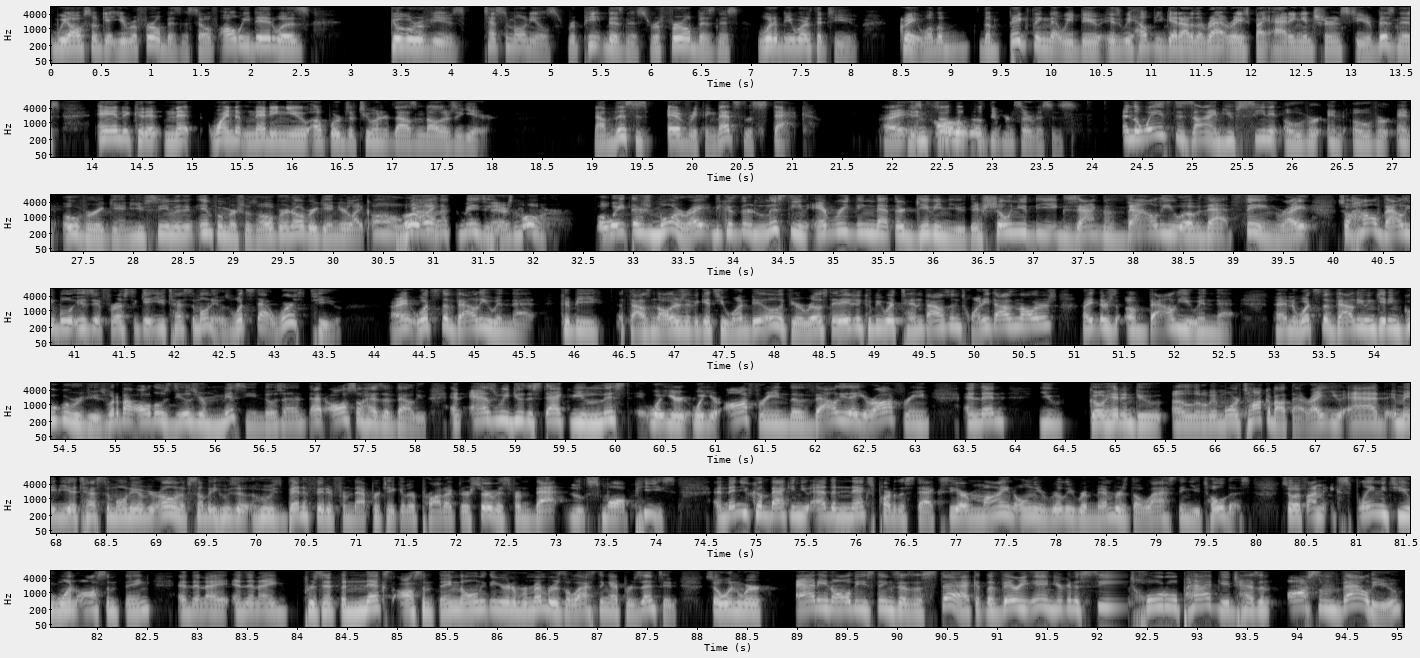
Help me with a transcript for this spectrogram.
we also get you referral business. So if all we did was Google reviews, testimonials, repeat business, referral business, would it be worth it to you? Great. Well, the the big thing that we do is we help you get out of the rat race by adding insurance to your business, and it could net wind up netting you upwards of two hundred thousand dollars a year. Now, this is everything. That's the stack. right? Is And all so of those different services. and the way it's designed, you've seen it over and over and over again. You've seen it in infomercials over and over again. You're like, oh wow, wait. that's amazing. There's more. But wait, there's more, right? Because they're listing everything that they're giving you. They're showing you the exact value of that thing, right? So how valuable is it for us to get you testimonials? What's that worth to you? Right? What's the value in that? Could be a thousand dollars if it gets you one deal. If you're a real estate agent, could be worth ten thousand, twenty thousand dollars, right? There's a value in that. And what's the value in getting Google reviews? What about all those deals you're missing? Those uh, that also has a value. And as we do the stack, you list what you're what you're offering, the value that you're offering, and then you go ahead and do a little bit more. Talk about that right? You add maybe a testimony of your own of somebody who's a who's benefited from that particular product or service from that small piece. And then you come back and you add the next part of the stack. See our mind only really remembers the last thing you told us. So if i'm explaining to you one awesome thing and then i and then i present the next awesome thing the only thing you're going to remember is the last thing i presented. So when we're adding all these things as a stack, at the very end, you're going to see total package has an awesome value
